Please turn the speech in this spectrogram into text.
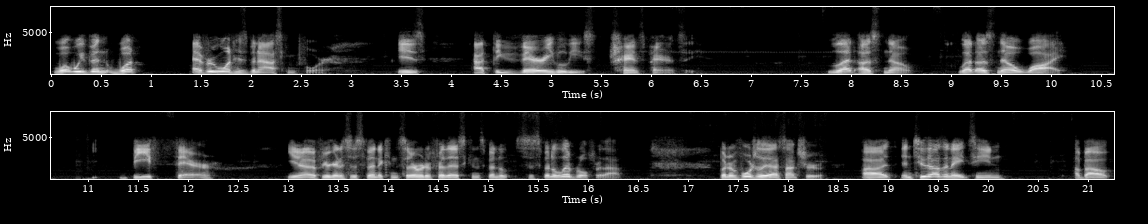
what we've been, what everyone has been asking for, is at the very least transparency. Let us know. Let us know why. Be fair. You know, if you're going to suspend a conservative for this, can suspend a, suspend a liberal for that. But unfortunately, that's not true. Uh, in 2018, about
